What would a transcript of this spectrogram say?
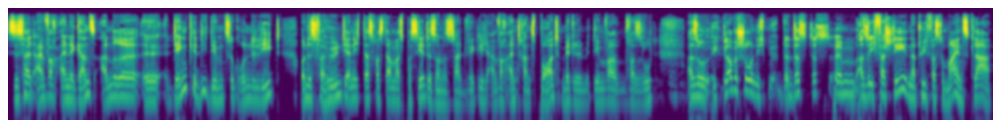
Es ist halt einfach eine ganz andere äh, Denke, die dem zugrunde liegt und es verhöhnt ja nicht das, was damals passiert ist, sondern es ist halt wirklich einfach ein Transportmittel, mit dem man versucht. Also ich glaube schon, ich das das ähm, also ich verstehe natürlich, was du meinst, klar.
